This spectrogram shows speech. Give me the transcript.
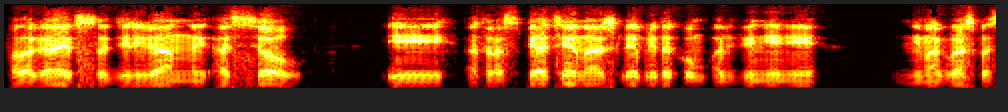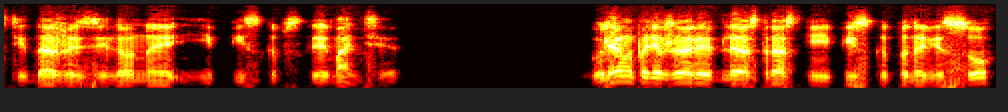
полагается деревянный осел, и от распятия на осле при таком обвинении не могла спасти даже зеленая епископская мантия. Гулямы подержали для острастки епископа на весу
